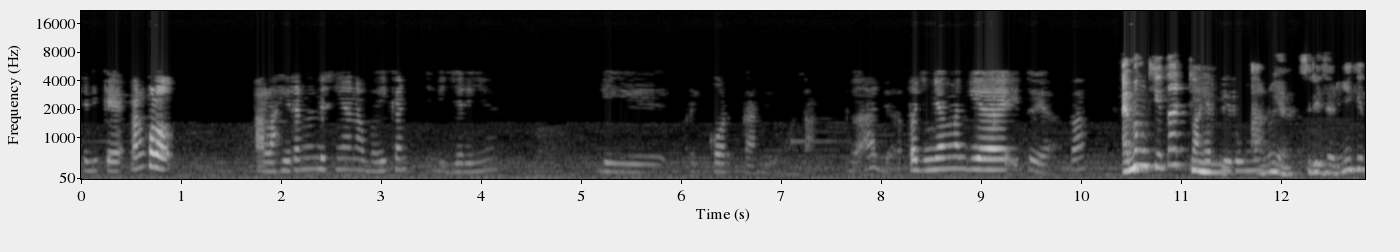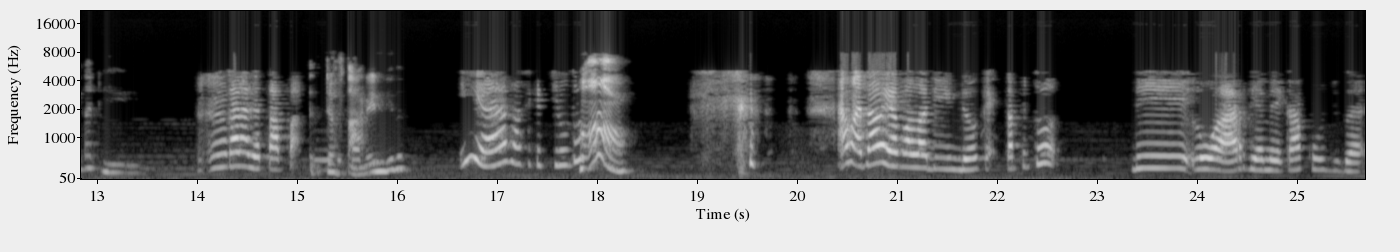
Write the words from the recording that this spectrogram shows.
Jadi kayak kan kalau ah, lahiran kan biasanya anak bayi kan sidik jarinya di record kan di rumah sakit. Nggak ada. Apa jangan dia itu ya apa emang kita di, Lahir di rumah. anu ya sidik jarinya kita di Mm, kan ada tapak daftarin gitu. Iya masih kecil tuh. Oh aku nggak tahu ya kalau di Indo kayak tapi tuh di luar di Amerika aku juga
